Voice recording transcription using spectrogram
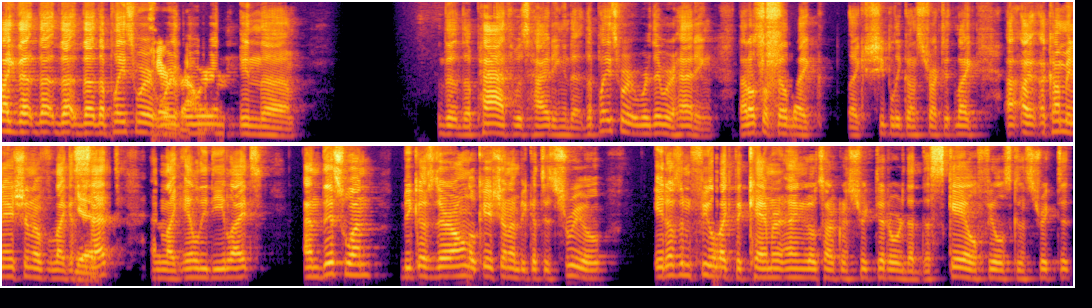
Like the the the, the, the place where, where they were in, in the the the path was hiding the the place where, where they were heading that also felt like like cheaply constructed like a, a- combination of like a Yeah. set and like led lights. And this one because they're on location and because it's real it doesn't feel like the camera angles are constricted or that the scale feels constricted.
